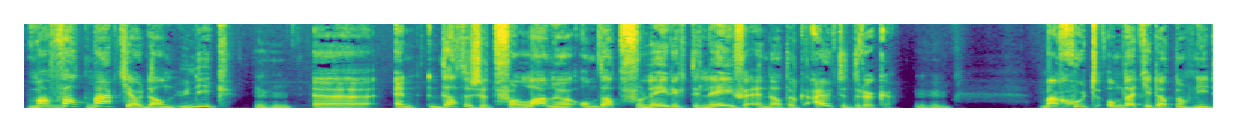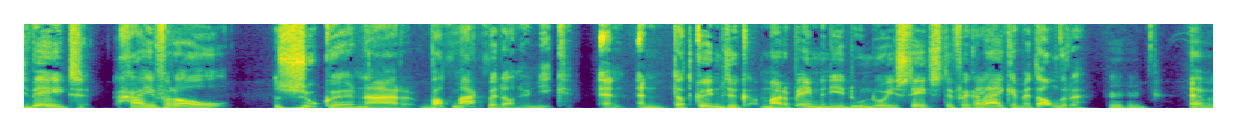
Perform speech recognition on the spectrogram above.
maar wat maakt jou dan uniek? Eh, en dat is het verlangen om dat volledig te leven en dat ook uit te drukken. Maar goed, omdat je dat nog niet weet, ga je vooral zoeken naar wat maakt me dan uniek. En, en dat kun je natuurlijk maar op één manier doen door je steeds te vergelijken met anderen. Hè,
